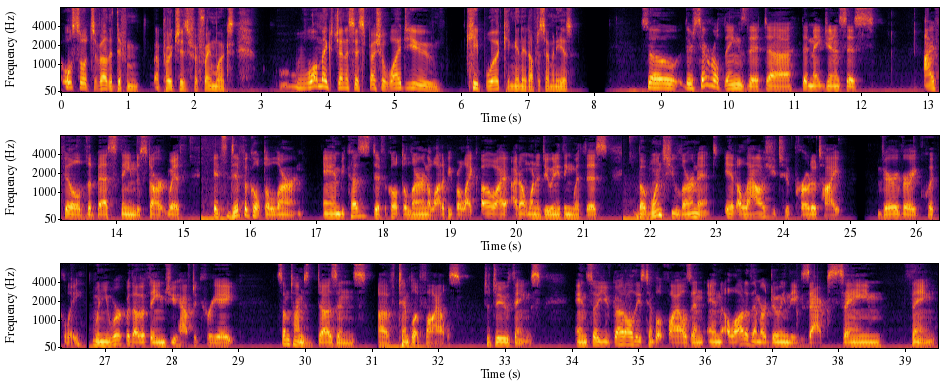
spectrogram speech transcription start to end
all sorts of other different approaches for frameworks. What makes Genesis special? Why do you keep working in it after so many years? So there's several things that uh, that make Genesis, I feel, the best theme to start with. It's difficult to learn, and because it's difficult to learn, a lot of people are like, "Oh, I, I don't want to do anything with this." But once you learn it, it allows you to prototype very, very quickly. When you work with other themes, you have to create sometimes dozens of template files to do things. And so you've got all these template files, and, and a lot of them are doing the exact same thing.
